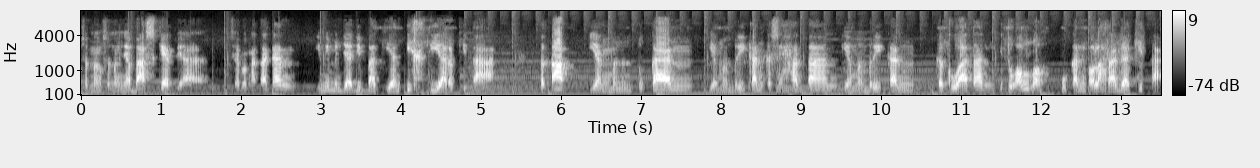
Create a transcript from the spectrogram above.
senang-senangnya basket ya saya mengatakan ini menjadi bagian ikhtiar kita tetap yang menentukan yang memberikan kesehatan yang memberikan kekuatan itu Allah bukan olahraga kita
